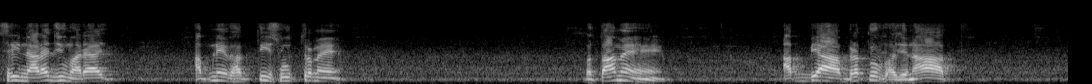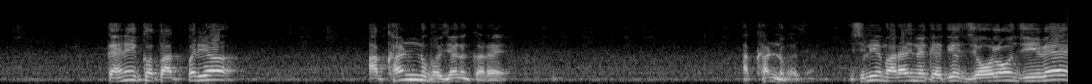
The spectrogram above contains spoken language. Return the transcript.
श्री नारद जी महाराज अपने भक्ति सूत्र में बता में हैं, अव्याव्रत भजनात्। कहने को तात्पर्य, अखंड भजन करे। अखंड भजन। इसलिए महाराज ने कह दिया, जोलो जीवे,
